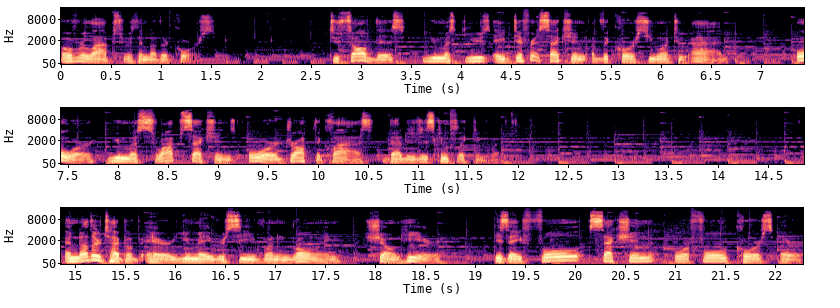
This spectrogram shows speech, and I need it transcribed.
overlaps with another course. To solve this, you must use a different section of the course you want to add, or you must swap sections or drop the class that it is conflicting with. Another type of error you may receive when enrolling, shown here, is a full section or full course error.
